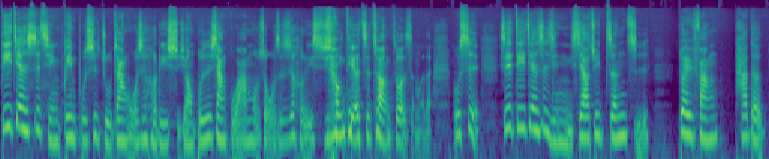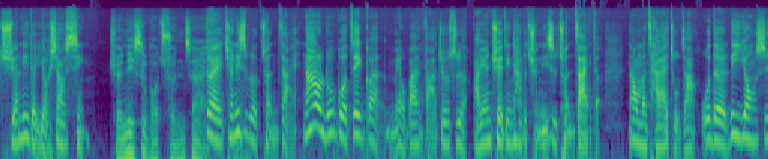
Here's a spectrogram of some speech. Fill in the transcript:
第一件事情并不是主张我是合理使用，不是像古阿莫说我只是合理使用第二次创作什么的，不是。其实第一件事情你是要去争执对方他的权利的有效性。权利是否存在？对，权利是否存在？然后如果这个没有办法，就是法院确定他的权利是存在的，那我们才来主张我的利用是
